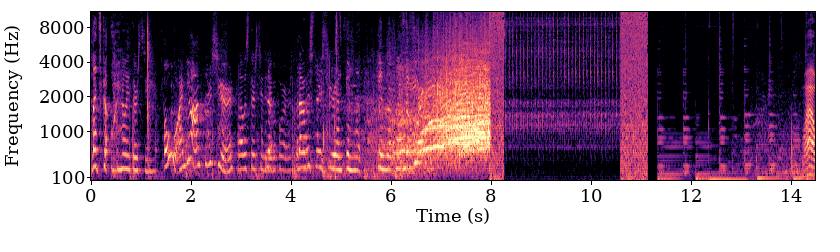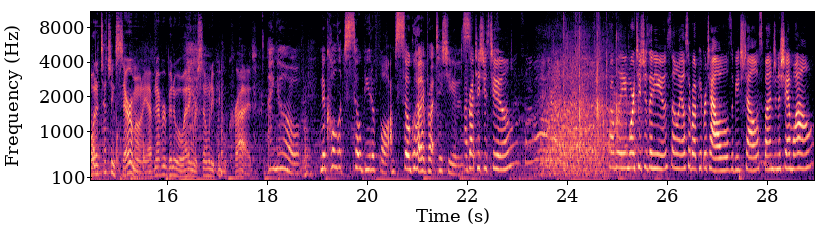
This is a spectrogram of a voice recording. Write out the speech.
Let's go. I'm really thirsty. Oh, I know I'm thirstier. Well, I was thirsty the day before. But I was thirstier in, in the in the in the fourth. Wow, what a touching ceremony. I've never been to a wedding where so many people cried. I know. Nicole looked so beautiful. I'm so glad I brought tissues. I brought tissues too. Probably more tissues than you, so I also brought paper towels, a beach towel, a sponge, and a ShamWow.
